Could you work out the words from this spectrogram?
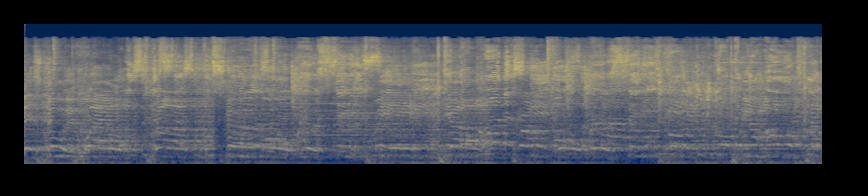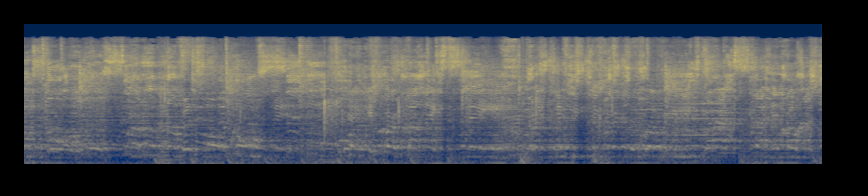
Let's do it well. Take it first, I like to say, rest in peace, the rest of what we need,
